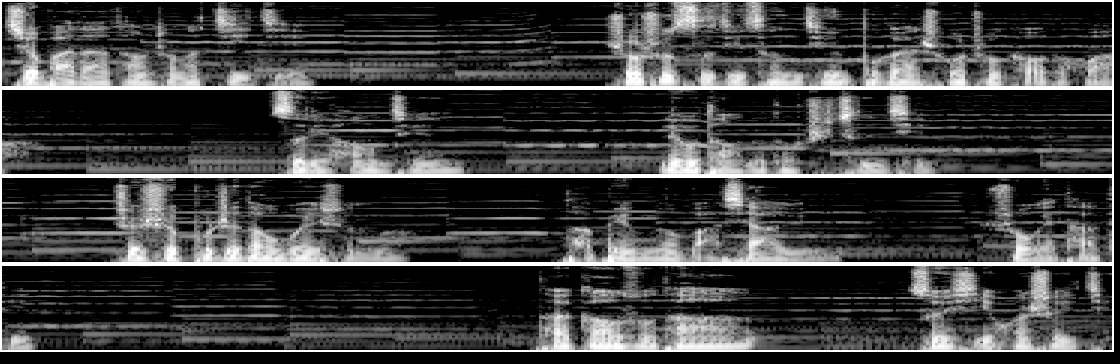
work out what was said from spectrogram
就把他当成了季节。说出自己曾经不敢说出口的话，字里行间流淌的都是真情。只是不知道为什么，他并没有把下雨说给他听。他告诉他，最喜欢水晶，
